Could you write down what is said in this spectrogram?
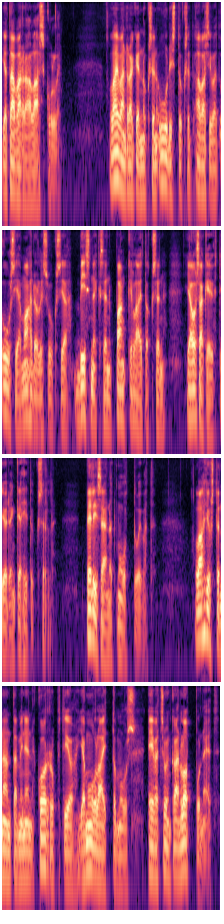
ja tavaraa laskulle. Laivanrakennuksen uudistukset avasivat uusia mahdollisuuksia bisneksen, pankkilaitoksen ja osakeyhtiöiden kehitykselle. Pelisäännöt muuttuivat. Lahjusten antaminen, korruptio ja muu laittomuus eivät suinkaan loppuneet,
